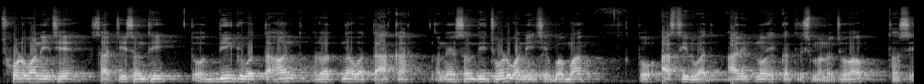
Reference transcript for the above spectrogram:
છોડવાની છે, સાચી સંધિ. તો દિગ વત્તા અંત, રત્ન વત્તા આકાર અને સંધિ જોડવાની છે બમાં. તો આશીર્વાદ. આ રીતનો એકત્રીસમાંનો જવાબ થશે.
